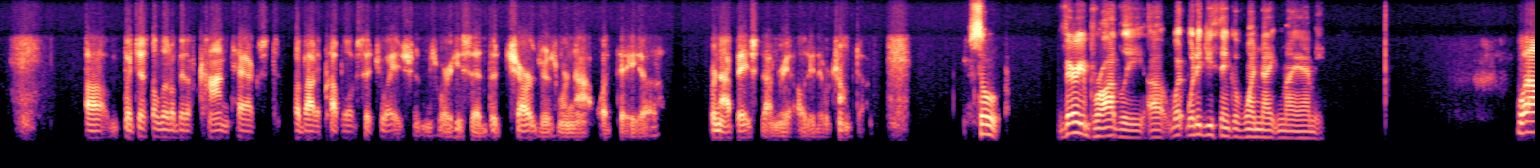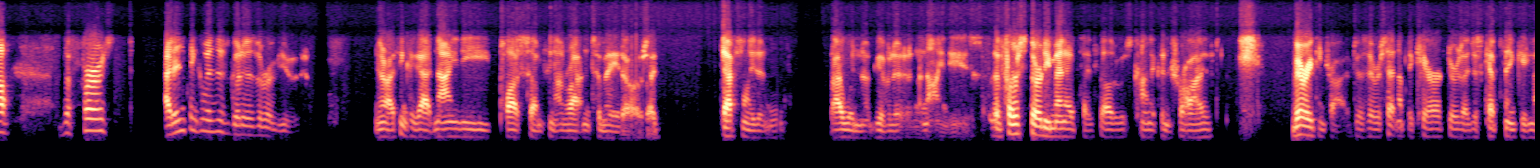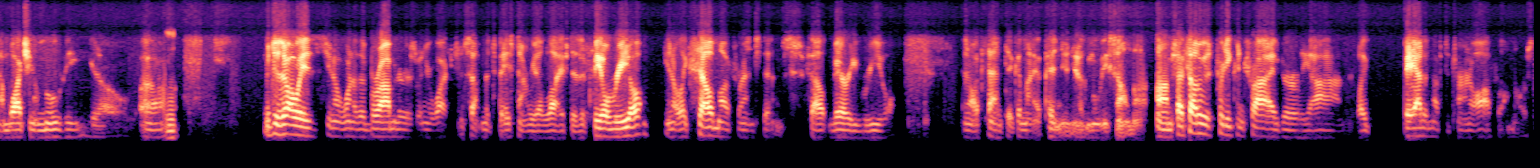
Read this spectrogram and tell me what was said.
um, but just a little bit of context about a couple of situations where he said the charges were not what they uh, were not based on reality; they were trumped up. So, very broadly, uh, what what did you think of One Night in Miami? Well, the first, I didn't think it was as good as the reviews. You know, I think it got 90 plus something on Rotten Tomatoes. I definitely didn't, I wouldn't have given it in the 90s. The first 30 minutes, I felt it was kind of contrived, very contrived. As they were setting up the characters, I just kept thinking, I'm watching a movie, you know. Um, Mm. Which is always, you know, one of the barometers when you're watching something that's based on real life. Does it feel real? You know, like Selma, for instance, felt very real and authentic, in my opinion. You know, the movie Selma. Um, so I felt it was pretty contrived early on, like bad enough to turn off almost.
